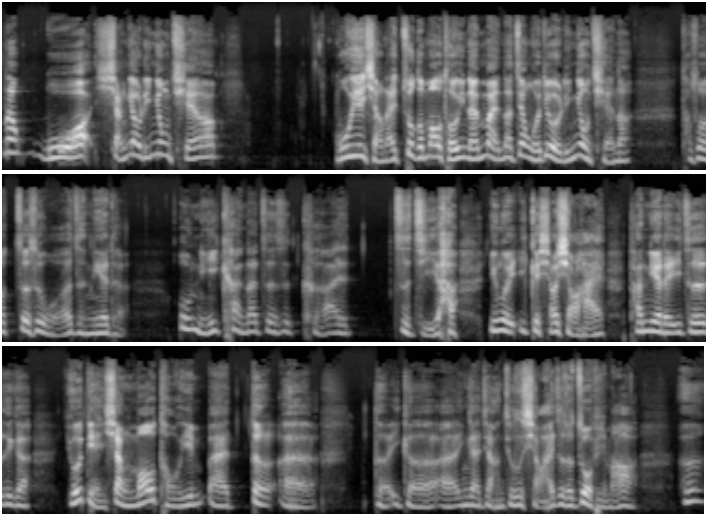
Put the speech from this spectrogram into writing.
那我想要零用钱啊，我也想来做个猫头鹰来卖，那这样我就有零用钱了。”他说：“这是我儿子捏的。”哦，你一看，那真是可爱至极啊！因为一个小小孩，他捏了一只这个有点像猫头鹰呃的呃的一个呃，应该讲就是小孩子的作品嘛啊嗯。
